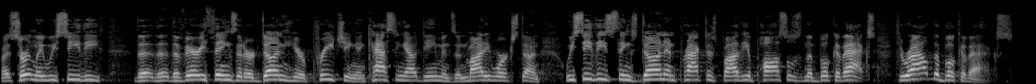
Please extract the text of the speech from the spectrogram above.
Right? Certainly, we see the, the, the, the, very things that are done here preaching and casting out demons and mighty works done. We see these things done and practiced by the apostles in the book of Acts, throughout the book of Acts.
